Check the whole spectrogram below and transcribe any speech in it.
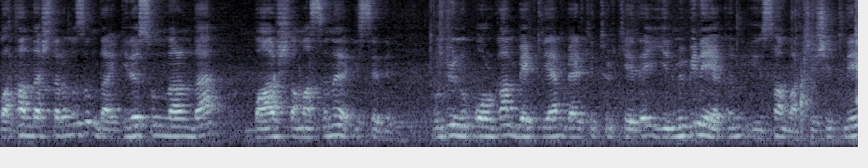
Vatandaşlarımızın da Giresunluların da bağışlamasını istedim. Bugün organ bekleyen belki Türkiye'de 20 bine yakın insan var. Çeşitli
